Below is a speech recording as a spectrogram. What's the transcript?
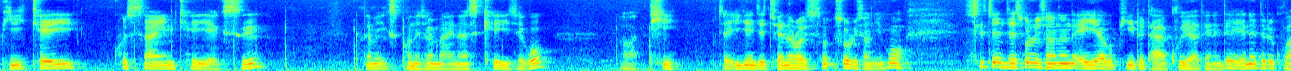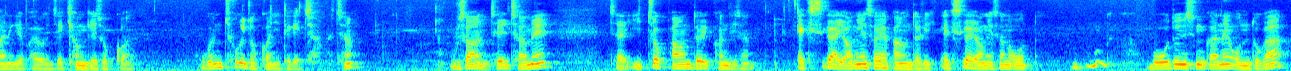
bk 코사인 kx 그 다음에 익스포네셜 마이너스 k 제곱 어, t. 자 이게 이제 제너럴 솔루션이고 실제 이제 솔루션은 a하고 b를 다 구해야 되는데 얘네들을 구하는 게 바로 이제 경계 조건 혹은 초기 조건이 되겠죠. 그렇죠? 우선 제일 처음에 자 이쪽 바운더리 컨디션 x가 0에서의 바운더리 x가 0에서는 오, 모든 순간의 온도가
